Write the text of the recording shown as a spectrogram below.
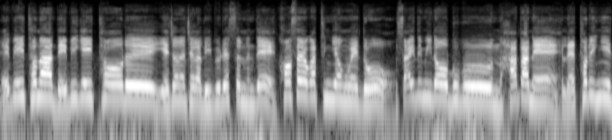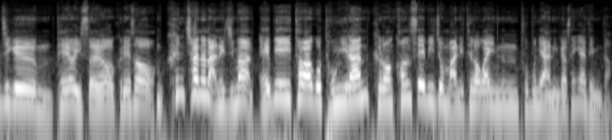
에비에이터나 내비게이터를 예전에 제가 리뷰를 했었는데 커서요 같은 경우에도 사이드미러 부분 하단에 레터링이 지금 되어 있어요. 그래서 큰 차는 아니지만 에비에이터하고 동일한 그런 컨셉이 좀 많이 들어가 있는 부분이 아닌가 생각이 됩니다.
